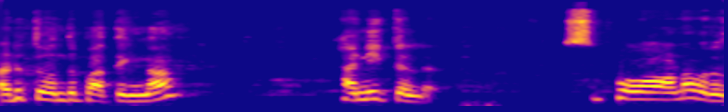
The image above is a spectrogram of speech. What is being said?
அடுத்து வந்து பாத்தீங்கன்னா ஹனி கலர் சூப்பரான ஒரு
